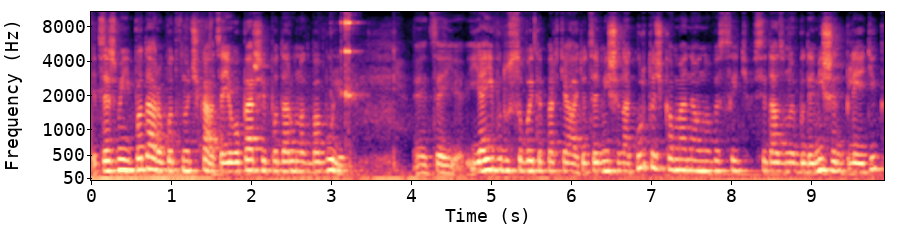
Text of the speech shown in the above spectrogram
І це ж мій подарок від внучка. Це його перший подарунок бабулі. Е, Цей. Я її буду з собою тепер тягати. Оце мішана курточка в мене воно висить. Всіда зі мною буде мішин пледик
